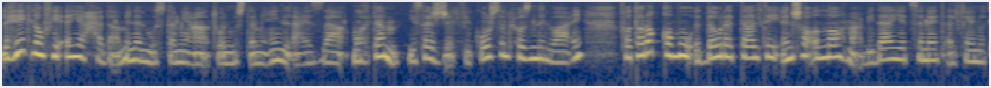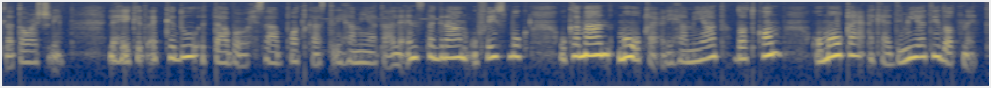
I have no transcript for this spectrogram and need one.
لهيك لو في أي حدا من المستمعات والمستمعين الأعزاء مهتم يسجل في كورس الحزن الواعي فترقبوا الدورة الثالثة إن شاء الله مع بداية سنة 2023 لهيك تأكدوا تتابعوا حساب بودكاست ريهاميات على إنستغرام وفيسبوك. فيسبوك وكمان موقع ريهاميات dot com وموقع أكاديمية dot net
